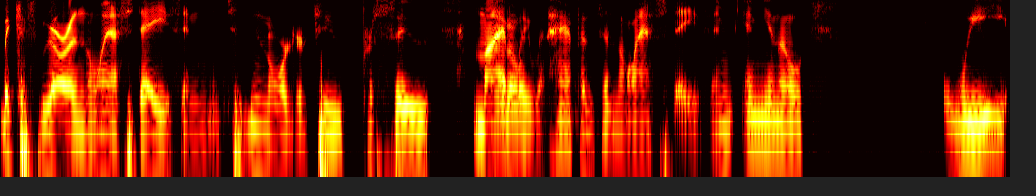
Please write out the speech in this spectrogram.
Because we are in the last days and to, in order to pursue mightily what happens in the last days. And and you know we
